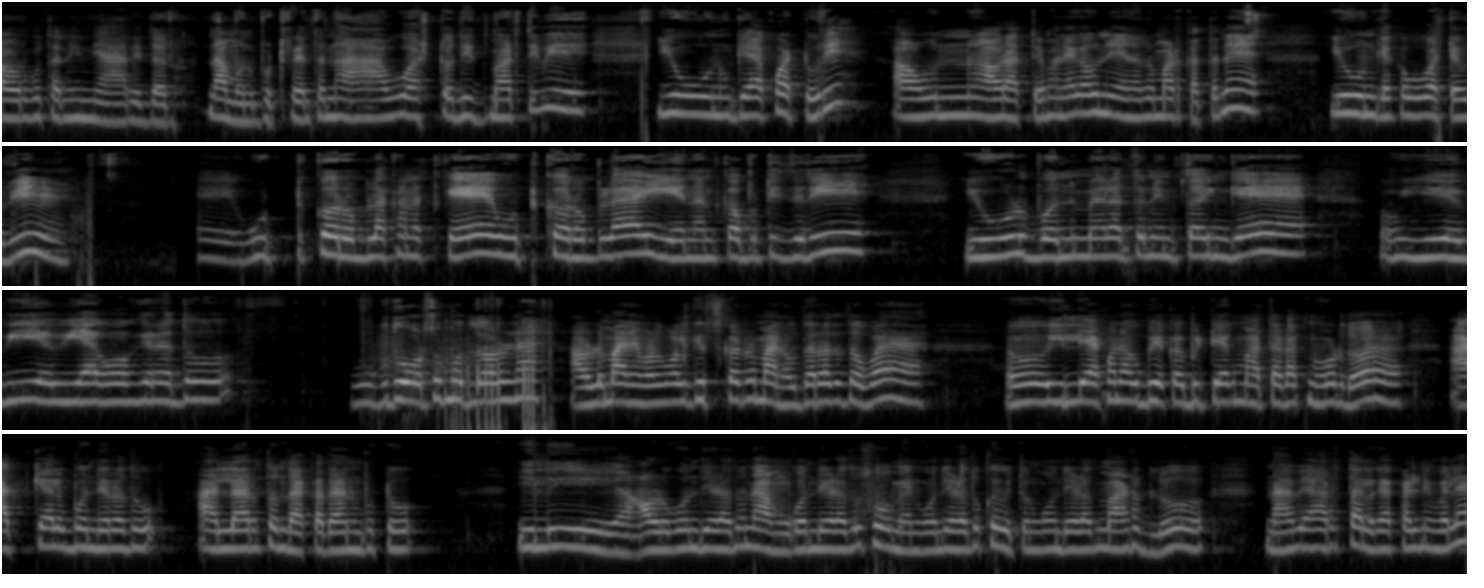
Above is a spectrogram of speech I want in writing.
ಅವ್ರಿಗೂ ತಾನು ಇನ್ನು ಯಾರಿದ್ದಾರು ನಮ್ಮನ್ನು ಬಿಟ್ರಿ ಅಂತ ನಾವು ಅಷ್ಟೊಂದು ಇದು ಮಾಡ್ತೀವಿ. ಇವನಿಗೆ ಯಾಕೆ ರೀ ಅವ್ನು ಅವ್ರ ಅತ್ತೆ ಮನೆಗೆ ಅವ್ನು ಏನಾರು ಮಾಡ್ಕೊತಾನೆ ಇವನು ಕೊಟ್ಟವ್ರಿ ಏ ಹುಟ್ಟು ರುಬ್ಲ ಕನತ್ಗೆ ಹುಟ್ಟು ರುಬ್ಲ ಏನು ಅನ್ಕೊಬಿಟ್ಟಿದ್ದೀರಿ? ಇವಳು ಬಂದ ಮೇಲೆ ಅಂತ ನಿಮ್ಮ ತಂಗೆ ಎವಿ ಎವಿಯಾಗಿ ಹೋಗಿರೋದು ಉಗ್ದು ಓಡಿಸು ಅವಳನ್ನ. ಅವಳು ಮನೆ ಒಳಗೆ ಒಳಗಿಸ್ಕೊಂಡ್ರೆ ಮನೆ ಉದಾರದವ ಇಲ್ಲಿ ಯಾಕೆ ನಾವು ಬೇಕಾ ಬಿಟ್ಟಿಯಾಗಿ ಮಾತಾಡಕ್ಕೆ ನೋಡ್ದು? ಅದಕ್ಕೆ ಅಲ್ಲಿ ಬಂದಿರೋದು. ಅಲ್ಲಾರು ತಂದು ಹಾಕದ ಅಂದ್ಬಿಟ್ಟು ಇಲ್ಲಿ ಅವಳಿಗೊಂದು ಹೇಳೋದು, ನಮ್ಗೊಂದು ಹೇಳೋದು, ಸೋಮ್ಯನ್ಗೊಂದು ಹೇಳೋದು, ಕವಿತನ್ಗೊಂದು ಹೇಳೋದು ಮಾಡಿದ್ಲು. ನಾವು ಯಾರು ತಲೆಗಾಕಳ್ ನೀವಲ್ಲ?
